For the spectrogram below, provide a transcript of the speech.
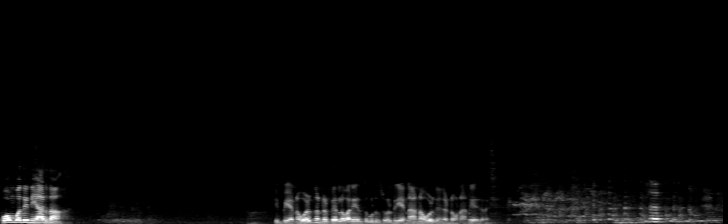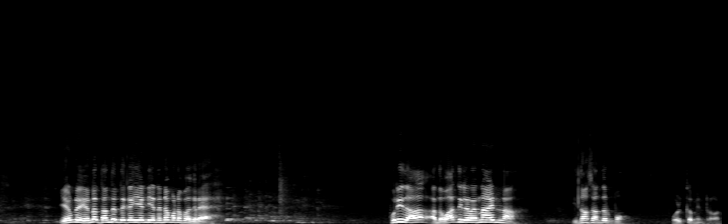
போகும்போதே நீ யார் தான் இப்போ என்னை ஒழுக்கன்ற பேரில் வரையறுத்து கொடுக்க சொல்கிறீ நான் என்ன ஒழுக்கம் கட்டவனான்னு கேட்குறேன் என்ன என்ன தந்திரத்தை கையாண்டி என்ன என்ன பண்ண பார்க்குற? புரியுதா? அந்த வார்த்தையில் நான் என்ன ஆயிடலாம் இதுதான் சந்தர்ப்பம். ஒழுக்கம் என்றால்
